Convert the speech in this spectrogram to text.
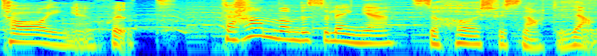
ta ingen skit. Ta hand om dig så länge så hörs vi snart igen.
